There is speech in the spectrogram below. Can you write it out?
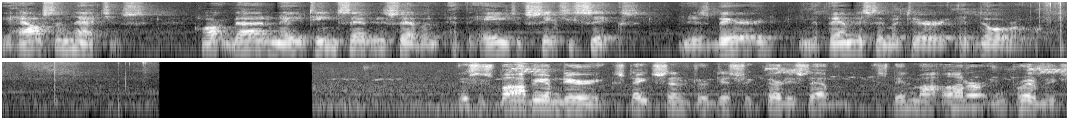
a house in Natchez. Clark died in 1877 at the age of 66 and is buried in the family cemetery at Doro. This is Bob M. Dearing, State Senator, District 37. It's been my honor and privilege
